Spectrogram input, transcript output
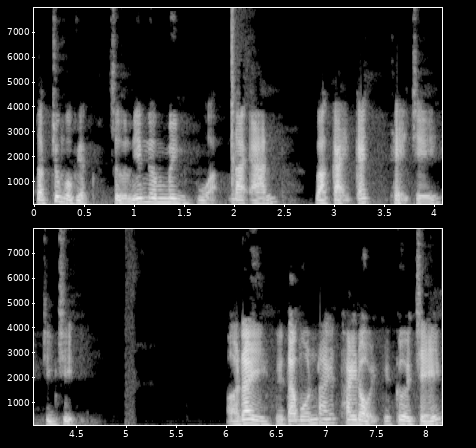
tập trung vào việc xử lý nghiêm minh vụ đại án và cải cách thể chế chính trị. Ở đây người ta muốn thay đổi cái cơ chế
